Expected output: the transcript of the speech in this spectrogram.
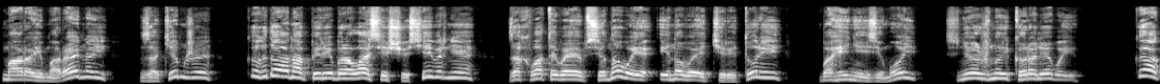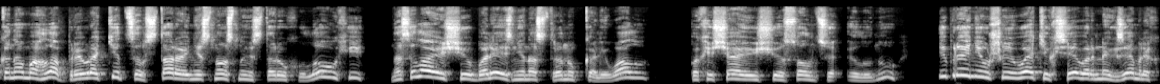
Марой Мареной, затем же, когда она перебралась еще севернее, захватывая все новые и новые территории, богиней зимой, снежной королевой. Как она могла превратиться в старую несносную старуху Лоухи, насылающую болезни на страну Каливалу, похищающую солнце и луну и принявший в этих северных землях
